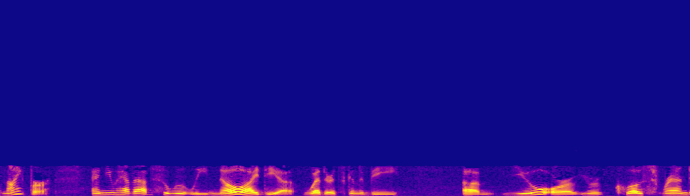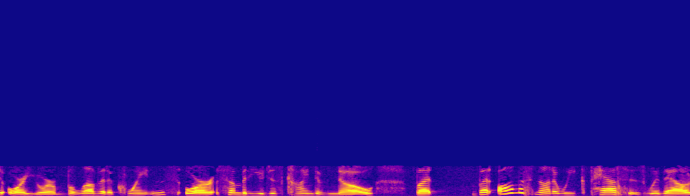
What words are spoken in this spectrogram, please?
sniper, and you have absolutely no idea whether it's going to be um, you or your close friend or your beloved acquaintance or somebody you just kind of know, but but almost not a week passes without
